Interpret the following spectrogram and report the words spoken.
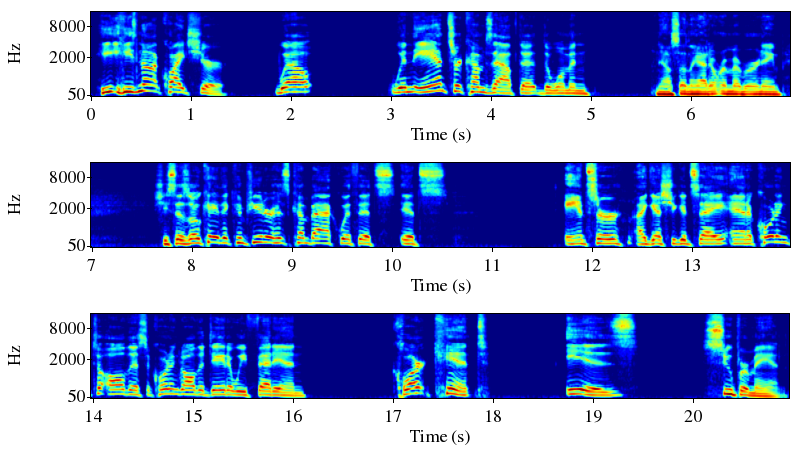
He he's not quite sure. Well, when the answer comes out, the, the woman, now suddenly I don't remember her name, she says, okay, the computer has come back with its, its answer, I guess you could say. And according to all this, according to all the data we fed in, Clark Kent is Superman.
